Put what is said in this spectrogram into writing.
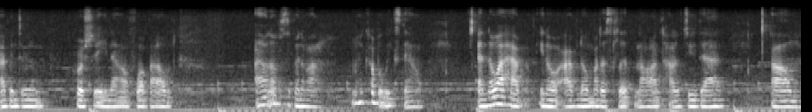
I've been doing crochet now for about, I don't know it's been about a couple weeks now. I know I have, you know, I've known about the slip knot, how to do that um,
